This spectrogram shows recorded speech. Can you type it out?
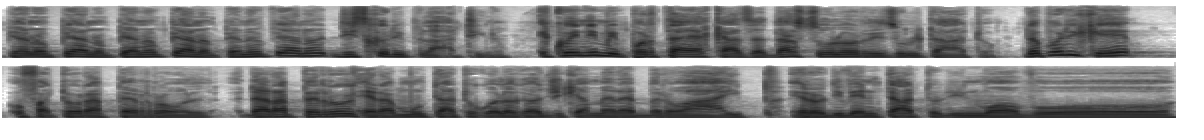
piano piano, piano piano, piano piano, disco di platino. E quindi mi portai a casa da solo il risultato. Dopodiché ho fatto rap and roll. Da rap and roll era mutato quello che oggi chiamerebbero hype. Ero diventato di nuovo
